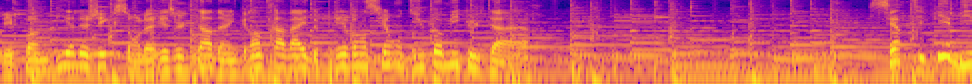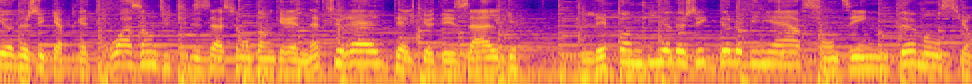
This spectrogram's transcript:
les pommes biologiques sont le résultat d'un grand travail de prévention du pommiculteur. Certifiées biologiques après trois ans d'utilisation d'engrais naturels tels que des algues, les pommes biologiques de Lobinière sont dignes de mention.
